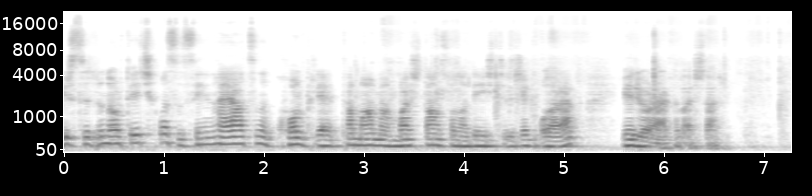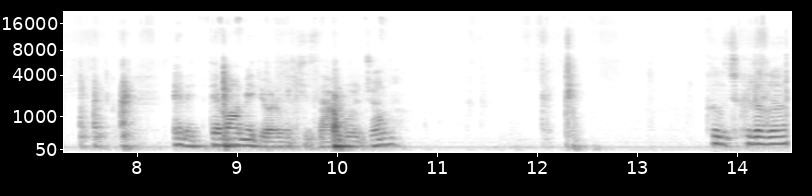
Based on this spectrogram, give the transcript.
bir sırrın ortaya çıkması senin hayatını komple tamamen baştan sona değiştirecek olarak veriyor arkadaşlar. Evet devam ediyorum ikizler burcum. Kılıç kralı,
